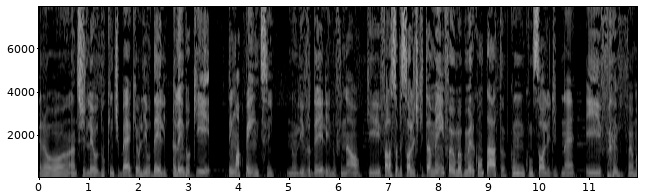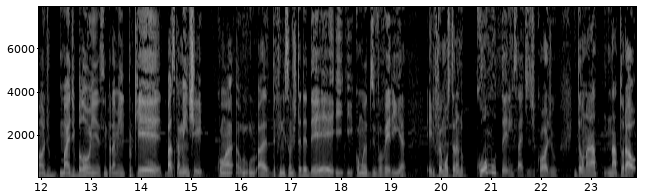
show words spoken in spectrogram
Eu, antes de ler o do Kent Beck, eu li o dele. Eu lembro que tem um apêndice no livro dele, no final, que fala sobre Solid, que também foi o meu primeiro contato com, com Solid, né? E foi, foi um mind blowing, assim, para mim. Porque, basicamente, com a, a definição de TDD e, e, como eu desenvolveria, ele foi mostrando como ter insights de código. Então, na natural,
